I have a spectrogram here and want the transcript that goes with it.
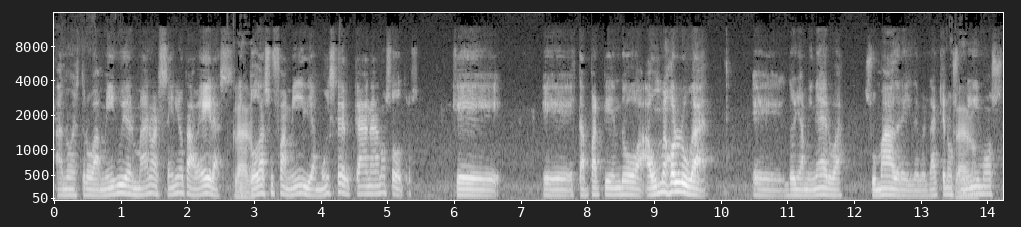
a nuestro amigo y hermano Arsenio Taveras y toda su familia muy cercana a nosotros que está partiendo a un mejor lugar. doña Minerva, su madre, y de verdad que nos unimos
